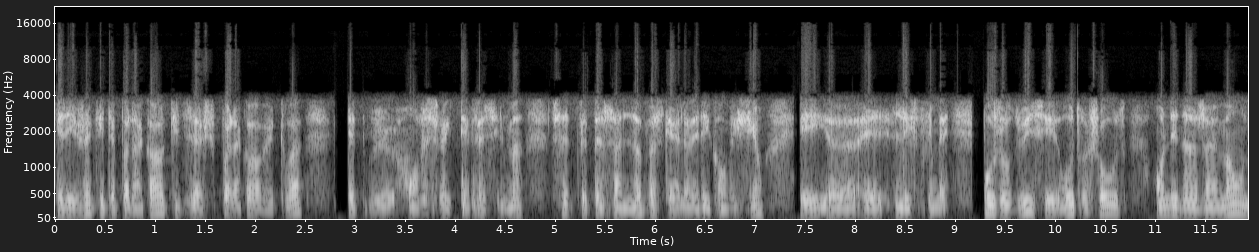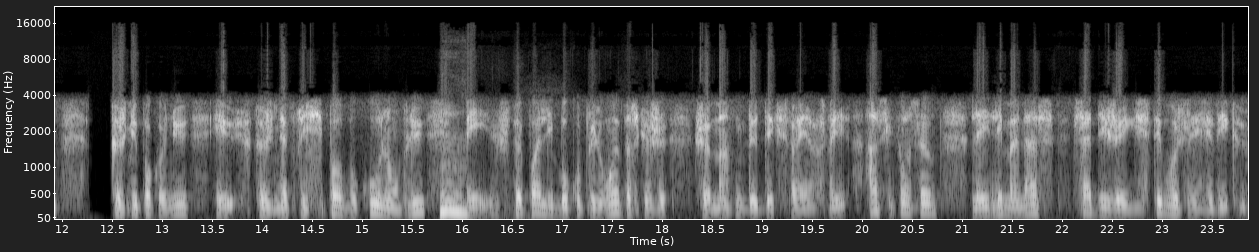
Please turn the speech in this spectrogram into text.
Il y a des gens qui n'étaient pas d'accord, qui disaient, je suis pas d'accord avec toi. Euh, on respectait facilement cette personne-là parce qu'elle avait des convictions et euh, elle l'exprimait. Aujourd'hui, c'est autre chose. On est dans un monde que je n'ai pas connu et que je n'apprécie pas beaucoup non plus, mmh. mais je peux pas aller beaucoup plus loin parce que je, je manque d'expérience. mais en ce qui concerne les, les menaces, ça a déjà existé. Moi, je les ai vécues.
